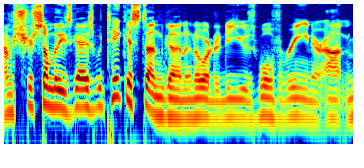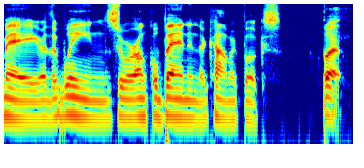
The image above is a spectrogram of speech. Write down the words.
I'm sure some of these guys would take a stun gun in order to use Wolverine or Aunt May or the Waynes or Uncle Ben in their comic books. But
